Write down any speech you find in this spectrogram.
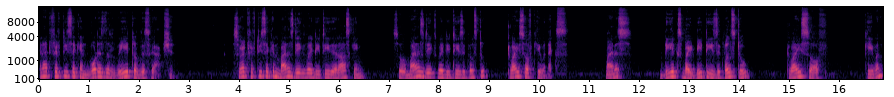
And at 50 second, what is the rate of this reaction? So at 50 second minus dx by dt they are asking. So minus dx by dt is equals to twice of k1x minus dx by dt is equals to twice of k1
